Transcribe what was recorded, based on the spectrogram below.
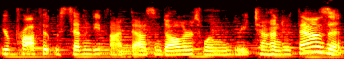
your profit was $75,000 when we reach 100,000.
